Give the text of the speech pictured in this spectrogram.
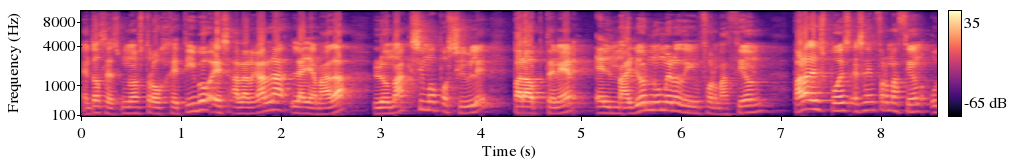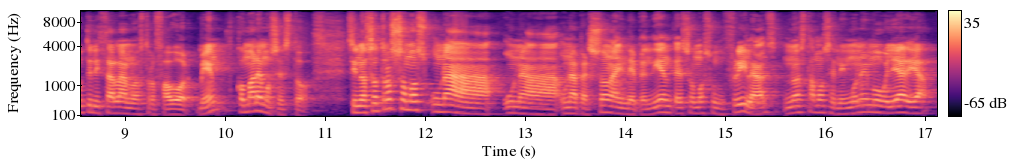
Entonces, nuestro objetivo es alargar la, la llamada lo máximo posible para obtener el mayor número de información para después esa información utilizarla a nuestro favor. Bien, ¿cómo haremos esto? Si nosotros somos una, persona independiente, somos un freelance, no estamos en ninguna inmobiliaria,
